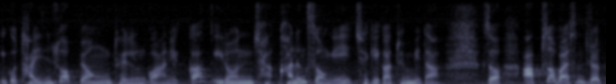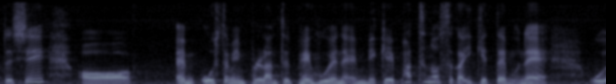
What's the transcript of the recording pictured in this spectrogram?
이거 다 인수합병 되는 거 아닐까 이런 자- 가능성이 제기가 됩니다. 그래서 앞서 말씀드렸듯이 어, 오스템 임플란트 배후에는 MBK 파트너스가 있기 때문에 오,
